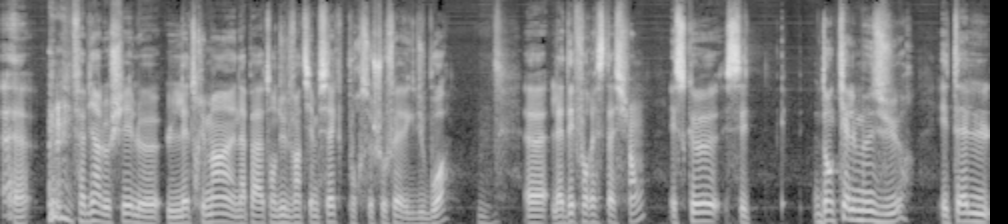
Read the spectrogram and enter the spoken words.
Fabien Locher, l'être humain n'a pas attendu le XXe siècle pour se chauffer avec du bois. Mmh. la déforestation, est-ce que c'est dans quelle mesure est-elle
